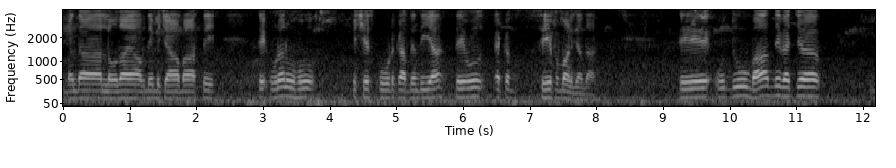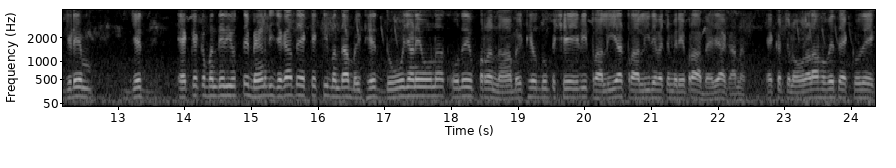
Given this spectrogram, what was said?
ਬੰਦਾ ਲਾਉਂਦਾ ਆ ਆਪਦੇ ਬਚਾਅ ਵਾਸਤੇ ਤੇ ਉਹਨਾਂ ਨੂੰ ਉਹ ਪਿੱਛੇ ਸਪੋਰਟ ਕਰ ਦਿੰਦੀ ਆ ਤੇ ਉਹ ਇੱਕ ਸੇਫ ਬਣ ਜਾਂਦਾ। ਤੇ ਉਦੋਂ ਬਾਅਦ ਦੇ ਵਿੱਚ ਜਿਹੜੇ ਜੇ ਇੱਕ ਇੱਕ ਬੰਦੇ ਦੀ ਉੱਤੇ ਬਹਿਣ ਦੀ ਜਗ੍ਹਾ ਤੇ ਇੱਕ ਇੱਕ ਹੀ ਬੰਦਾ ਬੈਠੇ, ਦੋ ਜਣੇ ਉਹਨਾਂ ਉਹਦੇ ਉੱਪਰ ਨਾ ਬੈਠੇ, ਉਦੋਂ ਪਿੱਛੇ ਜਿਹੜੀ ਟਰਾਲੀ ਆ, ਟਰਾਲੀ ਦੇ ਵਿੱਚ ਮੇਰੇ ਭਰਾ ਬਹਿ ਜਾ ਕਰਨ। ਇੱਕ ਚਲਾਉਣ ਵਾਲਾ ਹੋਵੇ ਤੇ ਇੱਕ ਉਹਦੇ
